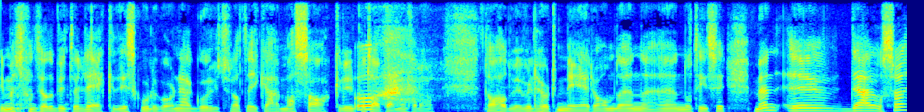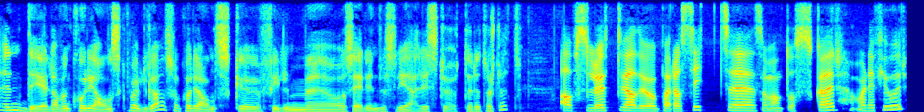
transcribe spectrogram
de mener at de hadde begynt å leke det i skolegården. Jeg går ut fra at det ikke er massakrer på oh. taperne, for da, da, hadde vi vel hørt mer om det enn en notiser. Men eh, det er også en del av en koreansk bølge. altså Koreansk uh, film- og serieindustri er i støtet, rett og slett. Absolutt. Vi hadde jo Parasitt, som vant Oscar, var det i fjor?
